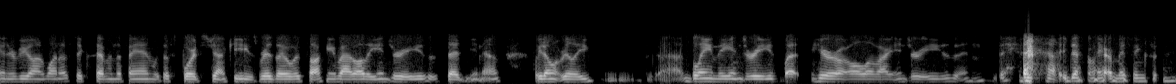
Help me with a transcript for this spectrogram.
interview on 106.7 The Fan with the Sports Junkies. Rizzo was talking about all the injuries and said, you know, we don't really uh, blame the injuries, but here are all of our injuries, and they, they definitely are missing some,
